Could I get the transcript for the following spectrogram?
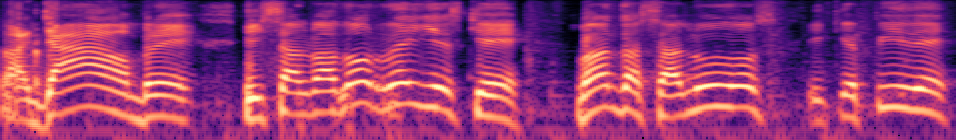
Ah, ya, hombre. Y Salvador Reyes que manda saludos y que pide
